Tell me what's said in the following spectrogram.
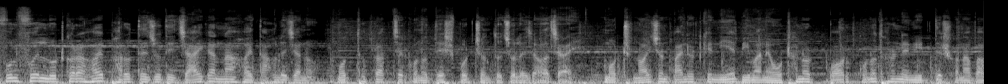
ফুল ফুয়েল লোড করা হয় ভারতে যদি জায়গা না হয় তাহলে যেন মধ্যপ্রাচ্যের কোনো দেশ পর্যন্ত চলে যাওয়া যায়। মোট নয়জন পাইলটকে নিয়ে বিমানে ওঠানোর পর কোনো ধরনের নির্দেশনা বা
